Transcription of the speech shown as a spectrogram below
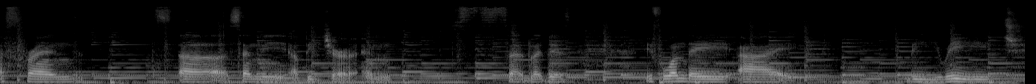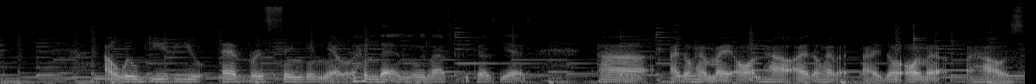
a friend uh, sent me a picture and said like this if one day i be rich i will give you everything in yellow and then we left because yes uh, i don't have my own house i don't have a, i don't own my house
